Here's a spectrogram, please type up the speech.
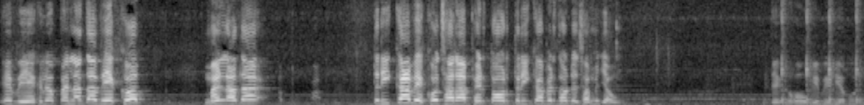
ਇਹ ਵੇਖ ਲਿਓ। ਪਹਿਲਾਂ ਤਾਂ ਵੇਖੋ ਮੈਨੂੰ ਲੱਗਦਾ ਤਰੀਕਾ ਵੇਖੋ ਸਾਰਾ, ਫਿਰ ਤੌਰ ਤਰੀਕਾ ਫਿਰ ਤੁਹਾਡੇ ਸਮਝ ਆਊ ਦੇਖ ਹੋ ਗਈ ਵੀਡੀਓ ਪੂਰੀ।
